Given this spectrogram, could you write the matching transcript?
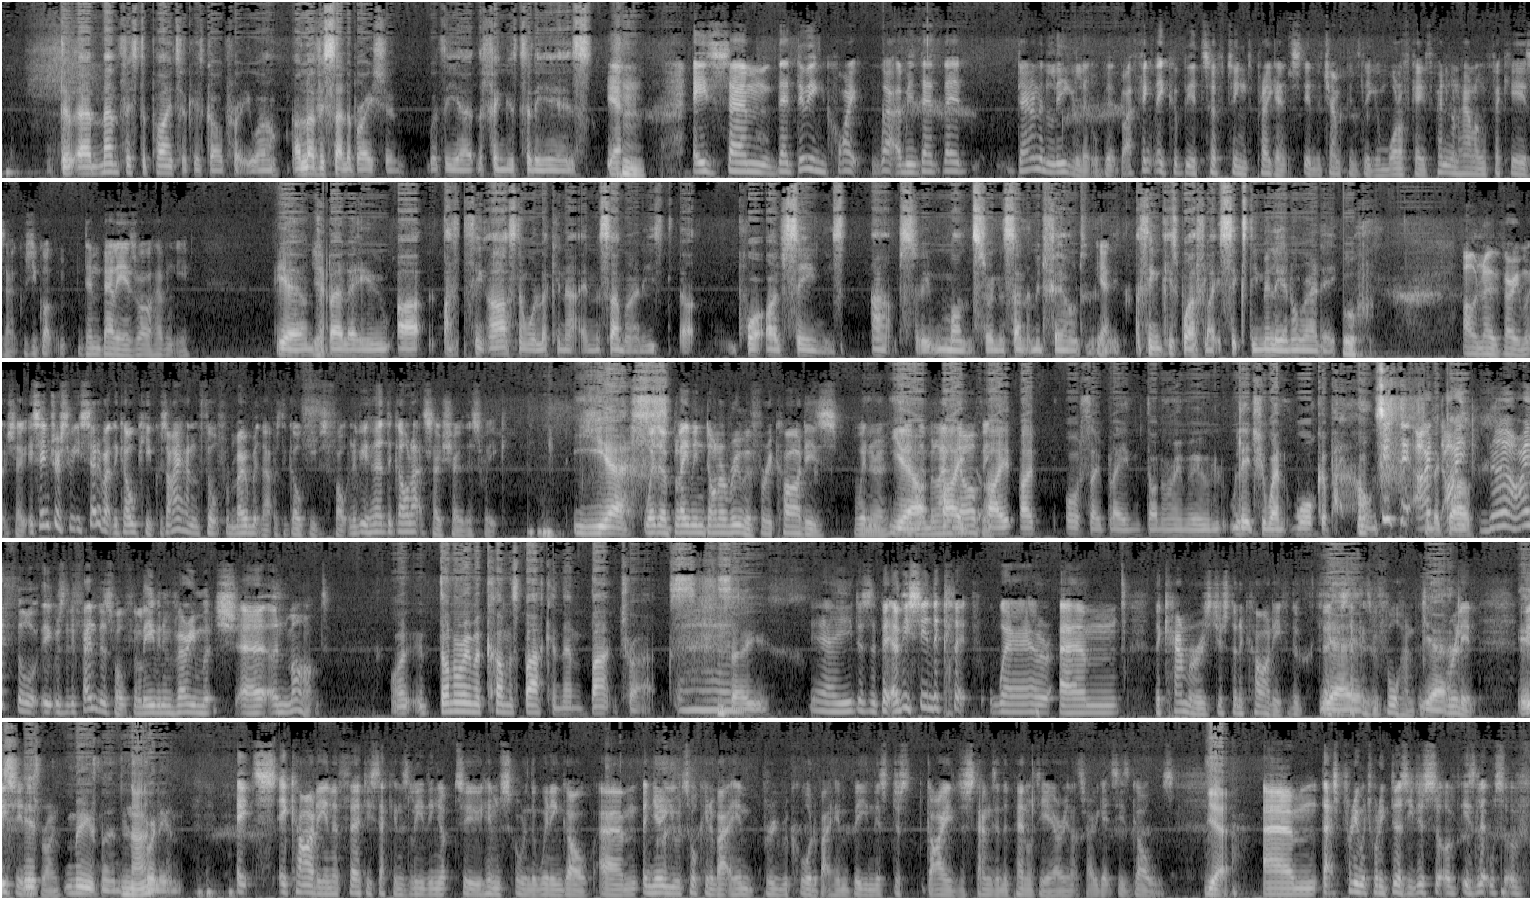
The, uh, Memphis Depay took his goal pretty well. I love his celebration with the uh, the fingers to the ears. Yeah, Hmm. is um, they're doing quite well. I mean, they're they're down in the league a little bit, but I think they could be a tough team to play against in the Champions League and one-off games, depending on how long Fekir's out. Because you've got Dembele as well, haven't you? Yeah, and Yeah. Dembele, who uh, I think Arsenal were looking at in the summer, and he's uh, what I've seen, he's absolute monster in the centre midfield. Yeah. I think he's worth like sixty million already. Oof. Oh no, very much so. It's interesting what you said about the goalkeeper because I hadn't thought for a moment that was the goalkeeper's fault. And have you heard the Golazzo show this week, Yes. where they're blaming Donnarumma for Icardi's winner yeah, in the Milan Derby? I, I, I also blame Donnarumma, who literally went walkabout for I, the I, goal. no, I thought it was the defender's fault for leaving him very much uh, unmarked. Well, Donnarumma comes back and then backtracks. so Yeah, he does a bit. Have you seen the clip where um, the camera is just an Icardi for the 30 Yeah, seconds yeah. beforehand? It's Yeah. brilliant. Have you seen this, Ryan? movement, No. brilliant. It's Icardi in the 30 seconds leading up to him scoring the winning goal. Um, and you know, you were talking about him pre-record about him being this just guy who just stands in the penalty area, and that's how he gets his goals. Yeah. Um, that's pretty much what he does. He just sort of his little sort of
